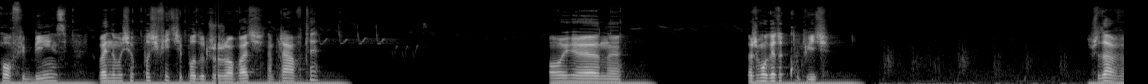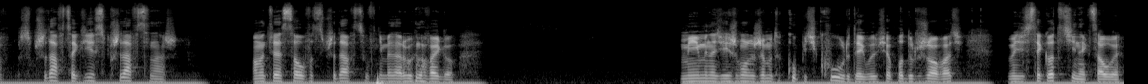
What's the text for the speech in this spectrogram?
Coffee beans? Będę musiał po świecie podróżować, naprawdę? Ojeny. Też mogę to kupić. Sprzedaw sprzedawca, gdzie jest sprzedawca nasz? Mamy tyle stołów od sprzedawców, nie będę robił nowego. Miejmy nadzieję, że możemy to kupić. Kurde, jakbym chciał podróżować, to będzie z tego odcinek cały.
